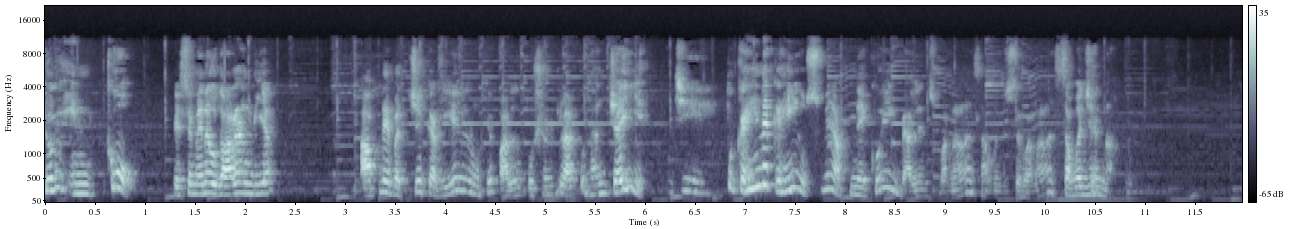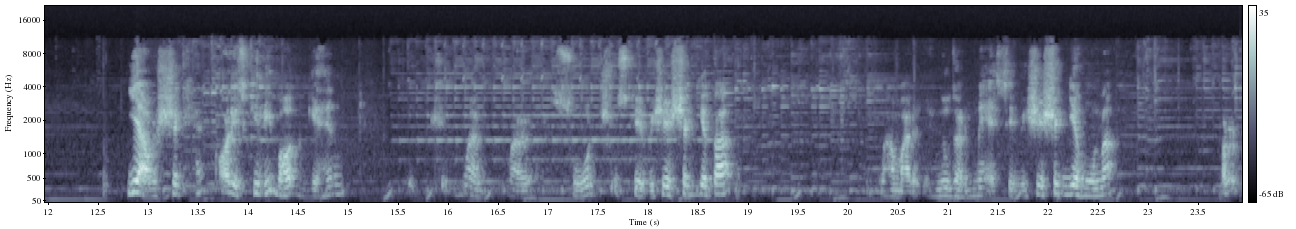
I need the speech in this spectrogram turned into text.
क्योंकि इनको जैसे मैंने उदाहरण दिया आपने बच्चे कर लिए उनके पालन पोषण के लिए आपको धन चाहिए। जी। तो कहीं ना कहीं उसमें अपने को एक बैलेंस बनाना सामंजस्य बनाना समझना ये आवश्यक है और इसके लिए बहुत गहन सोच उसके विशेषज्ञता हमारे हिंदू धर्म में ऐसे विशेषज्ञ होना और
